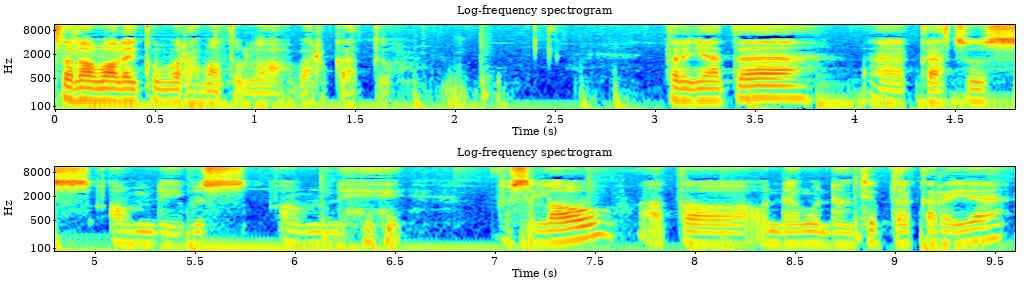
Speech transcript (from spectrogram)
Assalamualaikum warahmatullahi wabarakatuh. Ternyata uh, kasus omnibus omnibus law atau undang-undang cipta karya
